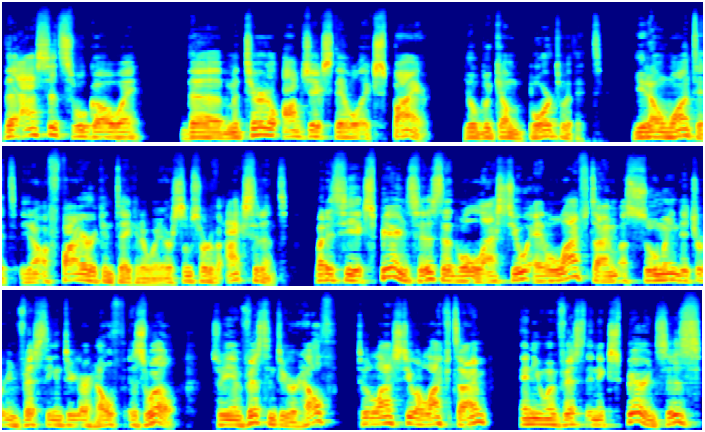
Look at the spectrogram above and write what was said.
The assets will go away. The material objects, they will expire. You'll become bored with it. You don't want it. You know, a fire can take it away or some sort of accident. But it's the experiences that will last you a lifetime, assuming that you're investing into your health as well. So you invest into your health to last you a lifetime and you invest in experiences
